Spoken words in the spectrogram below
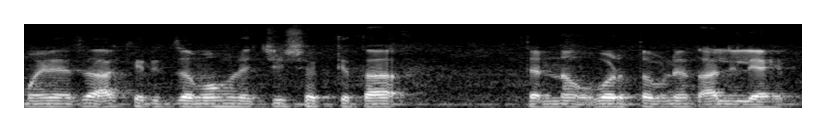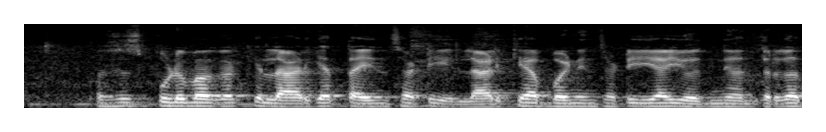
महिन्याचा अखेरीत जमा होण्याची शक्यता त्यांना वर्तवण्यात आलेली आहे. तसेच पुढे बघा की लाडक्या ताईंसाठी लाडक्या बहिणींसाठी या योजनेअंतर्गत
